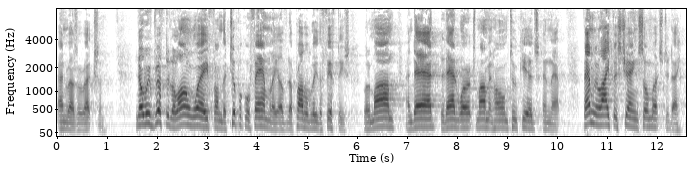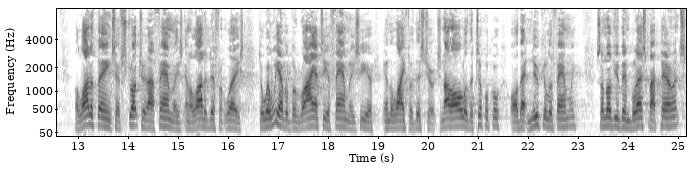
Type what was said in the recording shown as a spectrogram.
and resurrection. You know, we've drifted a long way from the typical family of the, probably the 50s, with a mom and dad, the dad works, mom at home, two kids, and that. Family life has changed so much today. A lot of things have structured our families in a lot of different ways to where we have a variety of families here in the life of this church. Not all of the typical or that nuclear family. Some of you have been blessed by parents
